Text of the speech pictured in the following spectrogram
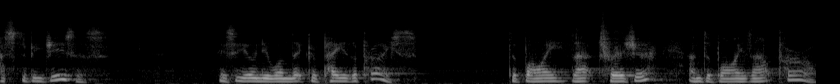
Has to be Jesus. He's the only one that could pay the price to buy that treasure and to buy that pearl.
